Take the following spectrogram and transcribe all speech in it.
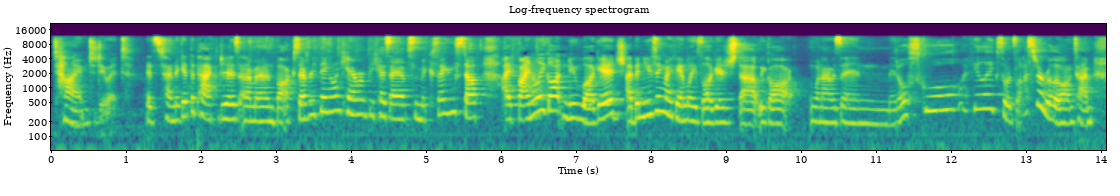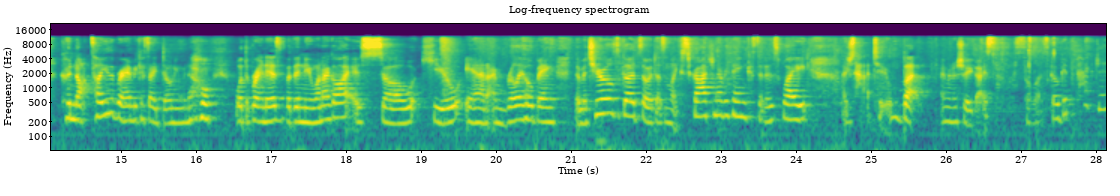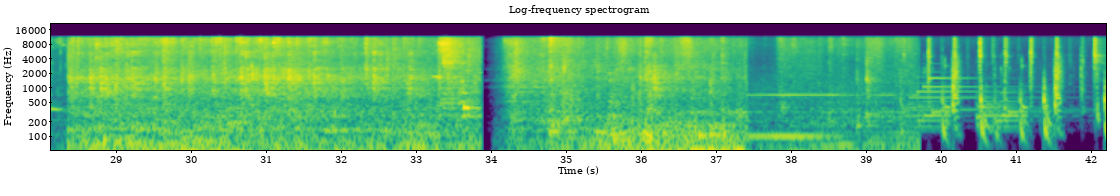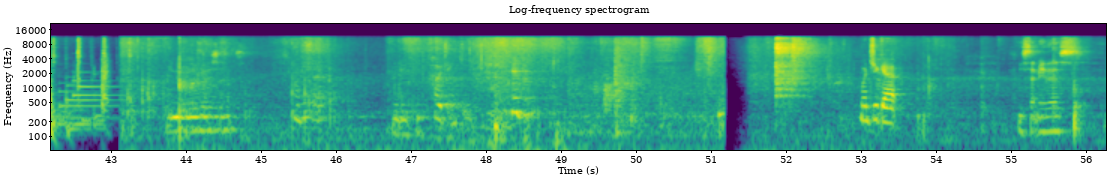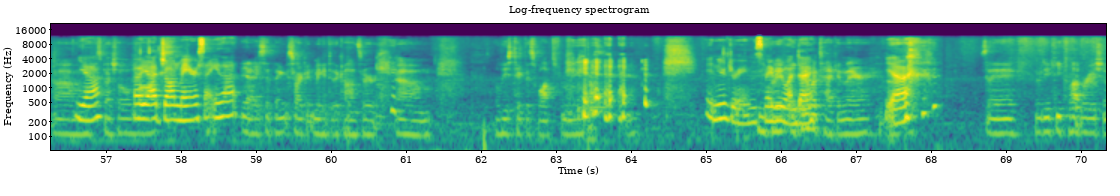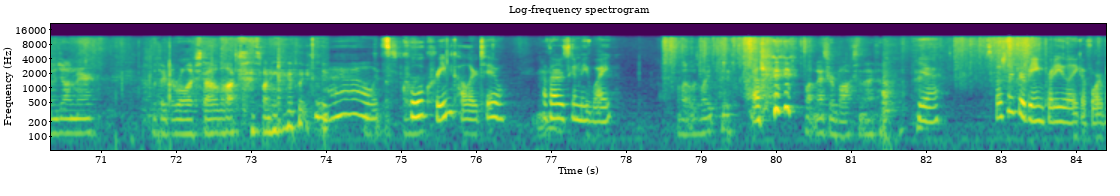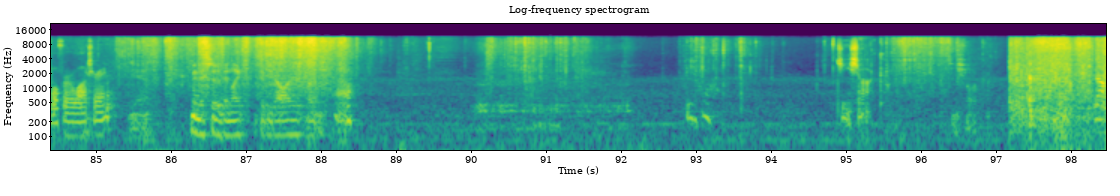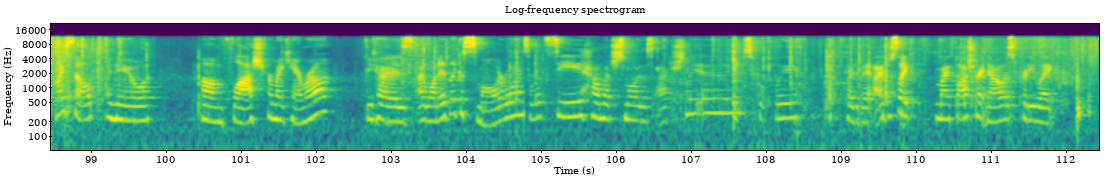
time to do it. It's time to get the packages and I'm gonna unbox everything on camera because I have some exciting stuff. I finally got new luggage. I've been using my family's luggage that we got when I was in middle school, I feel like. So it's lasted a really long time. Could not tell you the brand because I don't even know what the brand is, but the new one I got is so cute and I'm really hoping the material is good so it doesn't like scratch and everything because it is white. I just had to, but I'm gonna show you guys. So let's go get the packages. What'd you get? You sent me this. Um, Yeah. Special. Oh yeah. John Mayer sent you that. Yeah, he said thanks. Sorry I couldn't make it to the concert. Um, at least take this watch from me. Yeah. In your dreams, You maybe put- one day. Put a tech in there. Yeah. It's a Hodinkee collaboration with John Mayer with like the Rolex style box. That's funny. wow, it's cool cream color too. I thought it was gonna be white. I thought it was white too. Oh, A lot nicer box than I thought. yeah. Especially for being pretty like affordable for a watch, right? Yeah. I mean, this should have been like fifty dollars, Wow. Beautiful. G-Shock. G-Shock. got myself a new um, flash for my camera because I wanted like a smaller one. So let's see how much smaller this actually is. Hopefully quite a bit. I just like, my flash right now is pretty like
